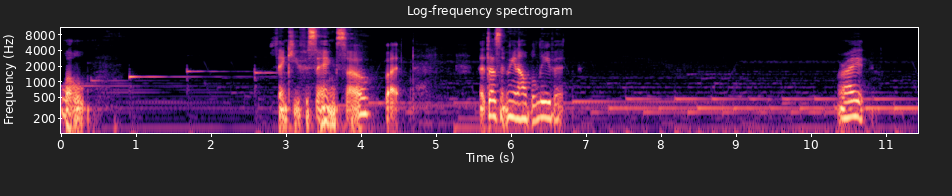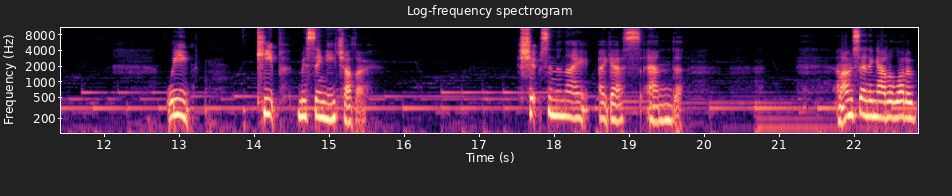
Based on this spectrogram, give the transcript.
Well, thank you for saying so, but that doesn't mean I'll believe it. Alright? We keep missing each other. Ships in the night, I guess, and. And I'm sending out a lot of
